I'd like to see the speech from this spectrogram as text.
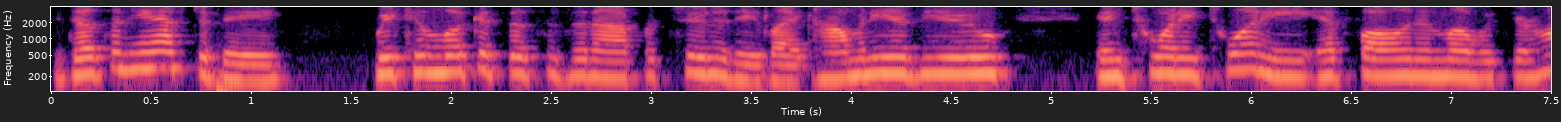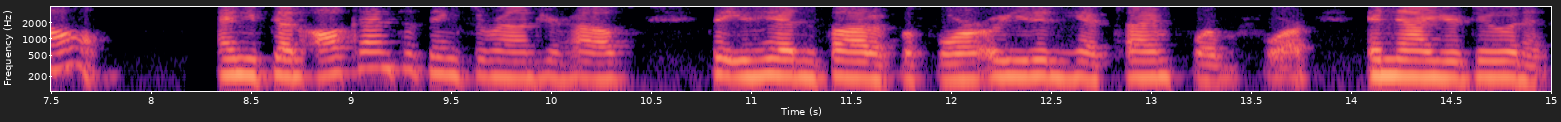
It doesn't have to be. We can look at this as an opportunity. Like, how many of you in 2020 have fallen in love with your home? And you've done all kinds of things around your house that you hadn't thought of before or you didn't have time for before, and now you're doing it.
